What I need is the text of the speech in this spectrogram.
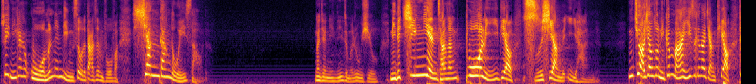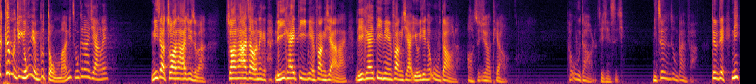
所以你看看我们能领受的大乘佛法，相当的微少的。那叫你你怎么入修？你的经验常常剥离掉实相的意涵的，你就好像说你跟蚂蚁一直跟他讲跳，他根本就永远不懂嘛，你怎么跟他讲嘞？你只要抓他去什么？抓他到那个离开地面放下来，离开地面放下。有一天他悟到了，哦，这就要跳。他悟到了这件事情，你只有用这种办法，对不对？你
